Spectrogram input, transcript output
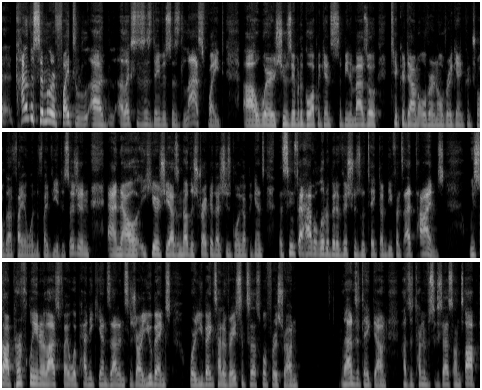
Uh, kind of a similar fight to uh, Alexis Davis's last fight, uh, where she was able to go up against Sabina Mazo, take her down over and over again, control that fight, and win the fight via decision. And now here she has another striker that she's going up against that seems to have a little bit of issues with takedown defense at times times. We saw it perfectly in her last fight with Pannie Kianzad and Sijara Eubanks, where Eubanks had a very successful first round lands a takedown, has a ton of success on top.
